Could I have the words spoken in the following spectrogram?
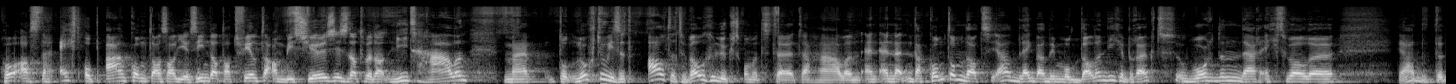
oh, als het er echt op aankomt, dan zal je zien dat dat veel te ambitieus is, dat we dat niet halen. Maar tot nog toe is het altijd wel gelukt om het te, te halen. En, en dat komt omdat ja, blijkbaar de modellen die gebruikt worden daar echt wel... Uh, ja, dat,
